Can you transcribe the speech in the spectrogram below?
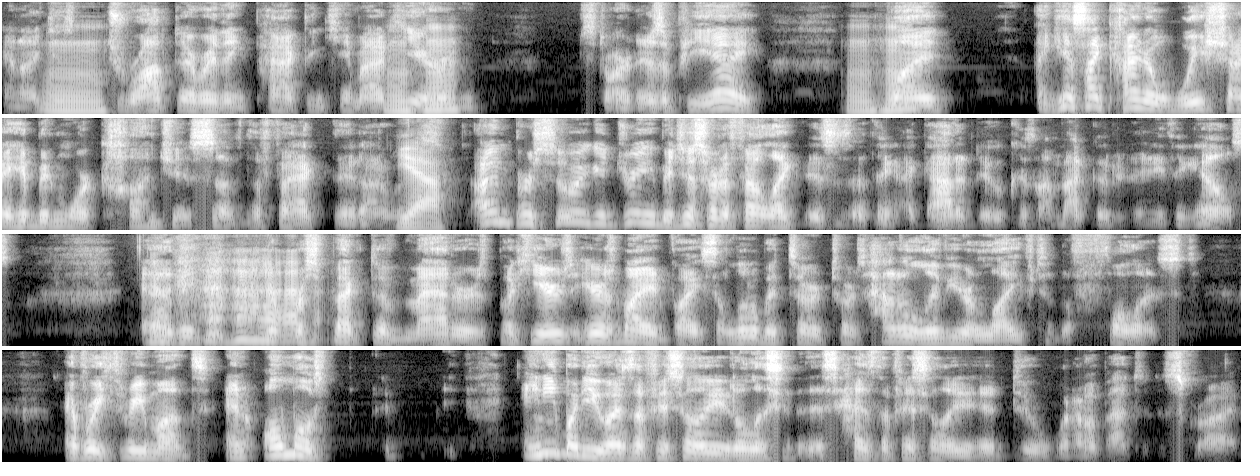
and I just Mhm. dropped everything, packed, and came out here Mhm. and started as a PA. Mhm. But I guess I kind of wish I had been more conscious of the fact that I was, Yeah. I'm pursuing a dream. It just sort of felt like this is a thing I got to do because I'm not good at anything else. And I think your perspective matters. But here's here's my advice, a little bit towards how to live your life to the fullest. Every three months, and almost anybody who has the facility to listen to this has the facility to do what I'm about to describe.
